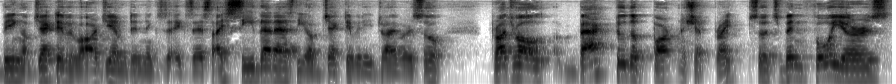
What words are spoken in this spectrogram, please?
being objective if RGM didn't ex- exist. I see that as the objectivity driver. So Prajwal, back to the partnership, right? So it's been four years,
